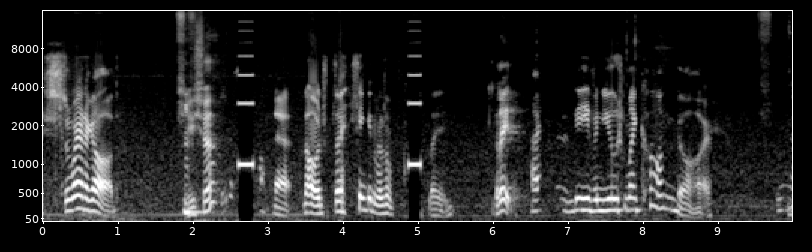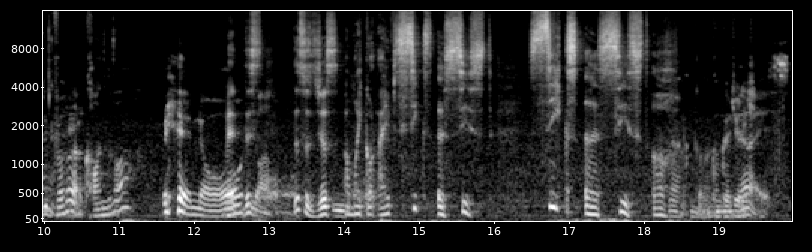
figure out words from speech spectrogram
I swear to God. You sure? That. No, it's, I think it was a plane. Great. I didn't even use my condor. You brought out a condor? no. Man, this no. this is just. Oh my god! I have six assists. Six assists. Oh Yeah, my god. congratulations. Nice.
